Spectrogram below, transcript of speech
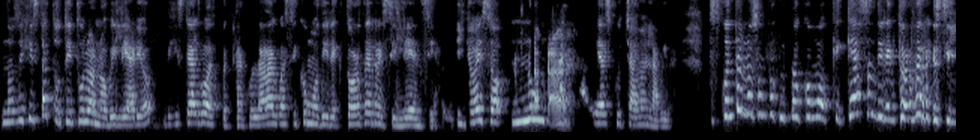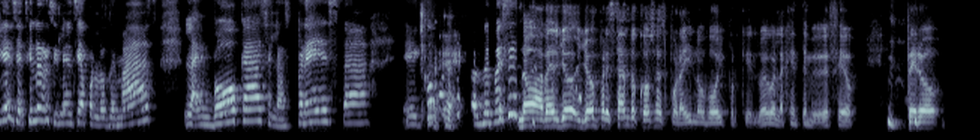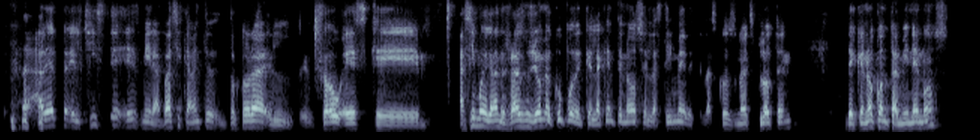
nos dijiste tu título nobiliario, dijiste algo espectacular, algo así como director de resiliencia. Y yo eso nunca ah. había escuchado en la vida. Entonces, cuéntanos un poquito cómo, qué, hace un director de resiliencia. ¿Tiene resiliencia por los demás? ¿La invoca? ¿Se las presta? Eh, ¿Cómo? no, a ver, yo, yo prestando cosas por ahí no voy porque luego la gente me ve feo. Pero, a ver, el chiste es, mira, básicamente, doctora, el, show es que, así muy grandes rasgos, yo me ocupo de que la gente no se lastime, de que las cosas no exploten, de que no contaminemos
